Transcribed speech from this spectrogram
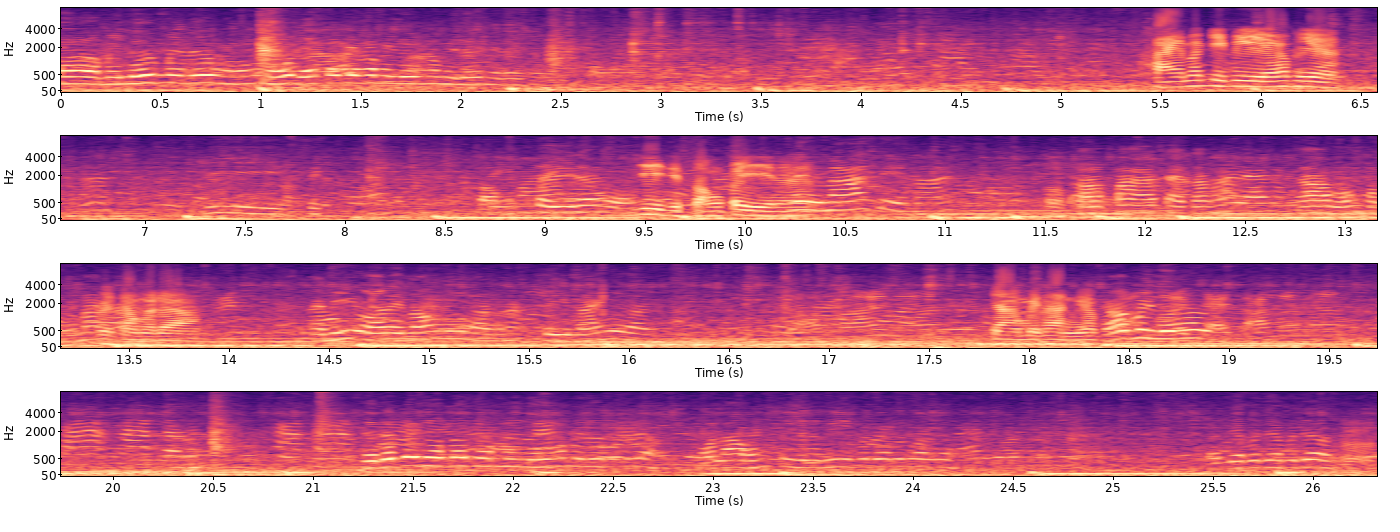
ออไม่ลืมไม่ลืมของหนูเดี๋ยวเขาจะเขาไม่ลืมเขาไม่ลืมไม่ลืมขายมากี่ปีแล้วครับเฮียยี่สิบสองปีแล้วผมยี่สิบสองปีนะฮะสี่ไม้สี่ไม้โอ้โหป้าป้าจ่ายตังค์ให้แล้วครับผมผมมากไม่ธรรมดาอันนี้ก่อนไอ้น้องนี่ก่อนสี่ไม้นี่ก่อนย่างไม่ทันครับเขาไม่ลืมค่าค่าจะค่าหน้าเดี๋ยวเดี๋ยวไปเดี๋ยวไปเดี๋ยวไม่ลืมเขาไม่ลืมเนี่ยหัวเราผมสี่นาทีไปเดี๋ยวไปเดี๋ยวไปเดี๋ยวไปเดี๋ยวไปเดี๋ยวเออ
